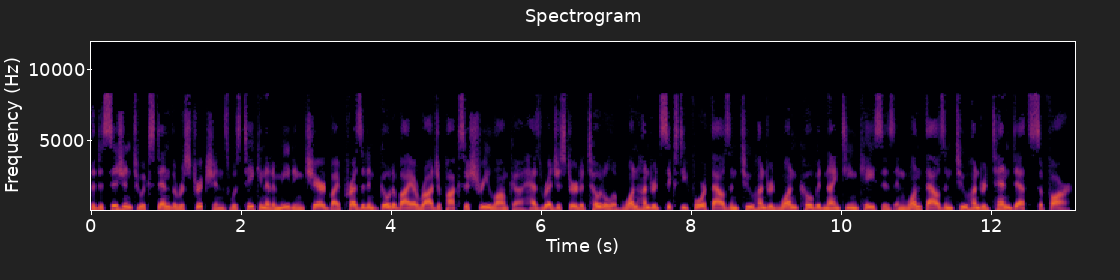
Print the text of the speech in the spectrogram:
The decision to extend the restrictions was taken at a meeting chaired by President Gotabaya Rajapaksa. Sri Lanka has registered a total of 164,201 COVID 19 cases and 1,210 deaths so far.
